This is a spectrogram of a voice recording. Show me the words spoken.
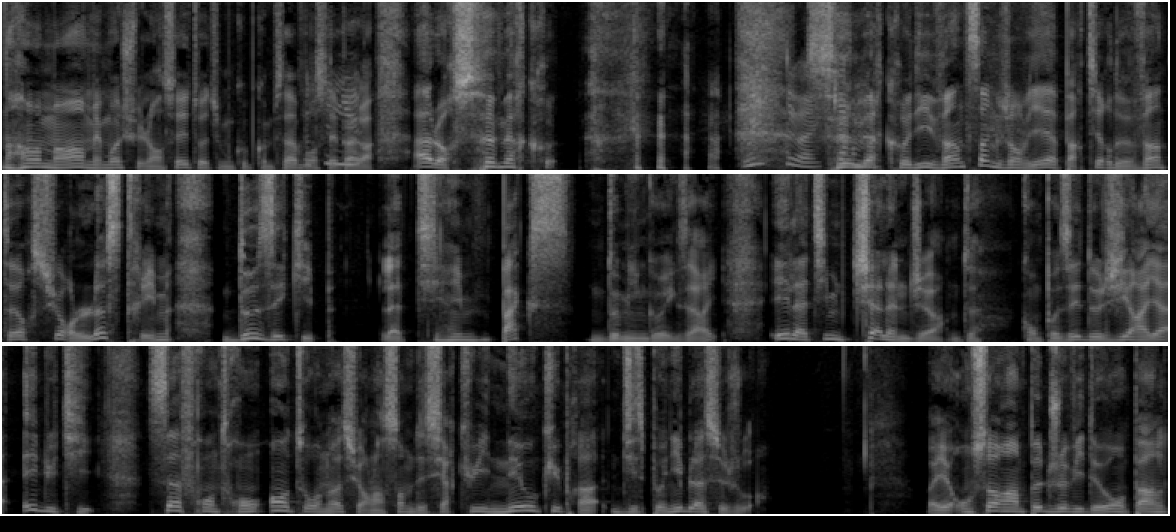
Non, non, mais moi je suis lancé, toi tu me coupes comme ça, bon c'est pas grave. Alors ce, mercre- Oui, c'est vrai. ce clairement. mercredi 25 janvier à partir de 20h sur le stream, deux équipes, la team Pax, Domingo Exari, et la team Challenger, composée de Jiraya et Lutti, s'affronteront en tournoi sur l'ensemble des circuits Neo Cupra disponibles à ce jour. Vous voyez, on sort un peu de jeux vidéo, on parle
